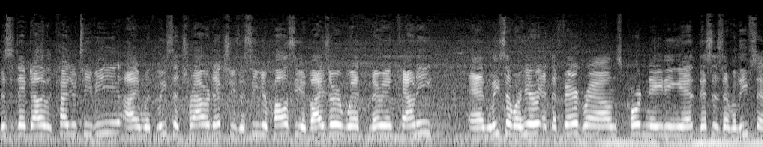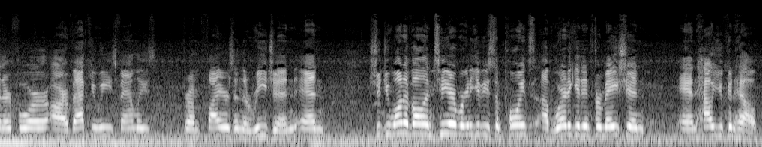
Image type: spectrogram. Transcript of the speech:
This is Dave Daly with Keizer TV. I'm with Lisa Trauernicht. She's a senior policy advisor with Marion County. And Lisa, we're here at the fairgrounds coordinating it. This is a relief center for our evacuees, families from fires in the region. And should you want to volunteer, we're going to give you some points of where to get information and how you can help.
